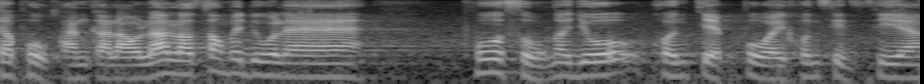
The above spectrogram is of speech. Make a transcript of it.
จะผูกพันกับเราแล้วเราต้องไปดูแลผู้สูงอายุคนเจ็บป่วยคนติดเตียง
